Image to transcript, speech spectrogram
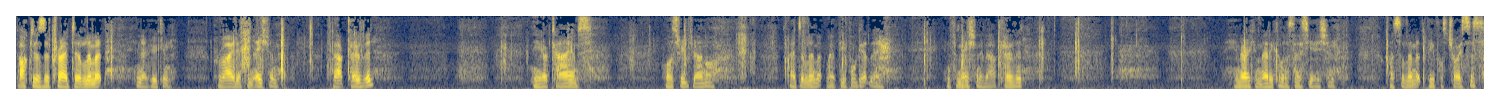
doctors have tried to limit, you know, who can provide information about COVID. New York Times, Wall Street Journal tried to limit where people get their information about COVID. The American Medical Association wants to limit people's choices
